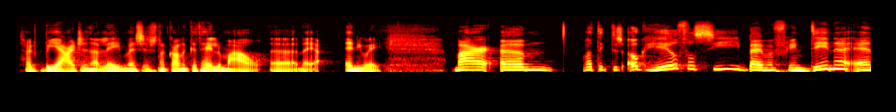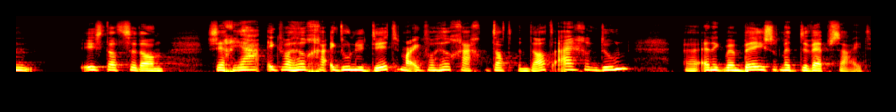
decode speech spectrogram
straks bejaard en alleen bent, dus dan kan ik het helemaal. Eh, nou ja, anyway. Maar ehm, wat ik dus ook heel veel zie bij mijn vriendinnen en is dat ze dan zeggen: ja, ik wil heel graag, ik doe nu dit, maar ik wil heel graag dat en dat eigenlijk doen. Eh, en ik ben bezig met de website.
